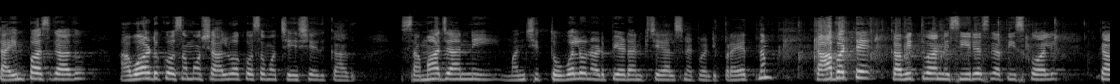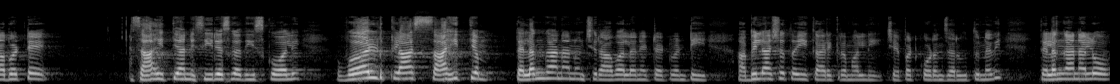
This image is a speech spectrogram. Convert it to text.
టైంపాస్ కాదు అవార్డు కోసమో శాల్వా కోసమో చేసేది కాదు. సమాజాన్ని మంచి తొవ్వలో నడిపేయడానికి చేయాల్సినటువంటి ప్రయత్నం. కాబట్టే కవిత్వాన్ని సీరియస్గా తీసుకోవాలి. కాబట్టే సాహిత్యాన్ని సీరియస్గా తీసుకోవాలి. వరల్డ్ క్లాస్ సాహిత్యం తెలంగాణ నుంచి రావాలనేటటువంటి అభిలాషతో ఈ కార్యక్రమాల్ని చేపట్టుకోవడం జరుగుతున్నది. తెలంగాణలో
